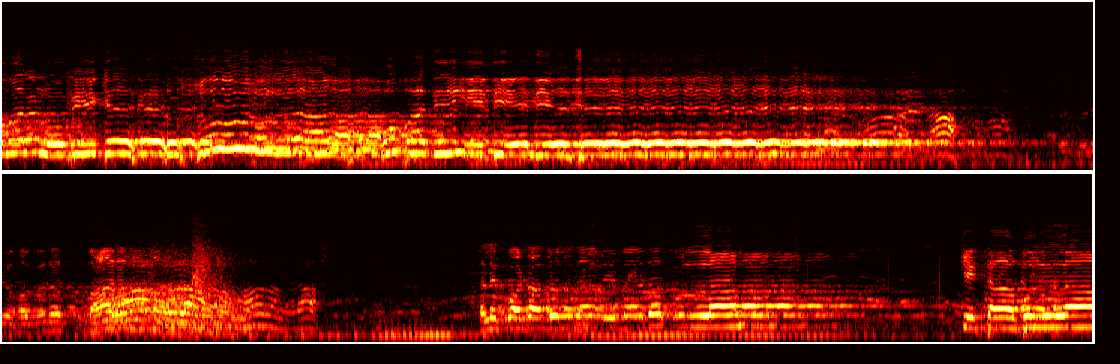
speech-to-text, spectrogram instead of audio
আমার নবীকে রাসূলুল্লাহ উপাধি দিয়ে দিয়েছে। তাহলে কটা বললাম? ইবাদাতুল্লাহ, কিতাবুল্লাহ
